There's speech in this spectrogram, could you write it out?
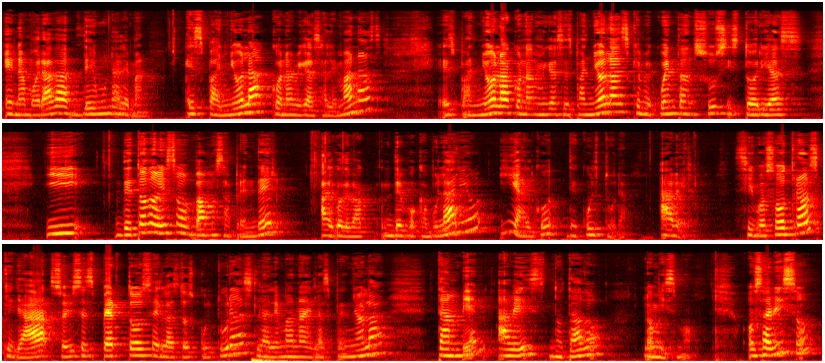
enamorada de un alemán. Española con amigas alemanas, española con amigas españolas que me cuentan sus historias y de todo eso vamos a aprender algo de, de vocabulario y algo de cultura. A ver, si vosotros, que ya sois expertos en las dos culturas, la alemana y la española, también habéis notado lo mismo. Os aviso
